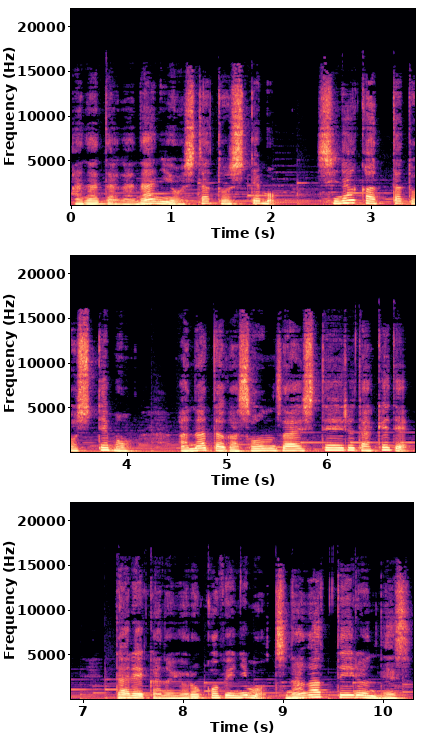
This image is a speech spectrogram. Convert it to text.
あなたが何をしたとしても、しなかったとしても、あなたが存在しているだけで誰かの喜びにもつながっているんです。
